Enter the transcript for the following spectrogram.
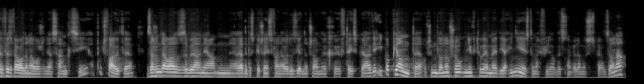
wezwała do nałożenia sankcji. A po czwarte, zażądała zebrania Rady Bezpieczeństwa Narodów Zjednoczonych w tej sprawie. I po piąte, o czym donoszą niektóre media i nie jest to na chwilę obecną wiadomość sprawdzona,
